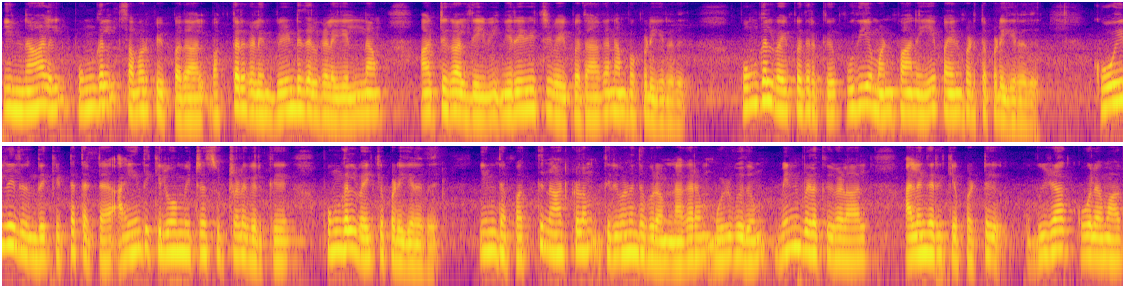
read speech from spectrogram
இந்நாளில் பொங்கல் சமர்ப்பிப்பதால் பக்தர்களின் வேண்டுதல்களை எல்லாம் ஆற்றுகால் தேவி நிறைவேற்றி வைப்பதாக நம்பப்படுகிறது. பொங்கல் வைப்பதற்கு புதிய மண்பானையே பயன்படுத்தப்படுகிறது. கோயிலிலிருந்து கிட்டத்தட்ட ஐந்து கிலோமீட்டர் சுற்றளவிற்கு பொங்கல் வைக்கப்படுகிறது. இந்த பத்து நாட்களும் திருவனந்தபுரம் நகரம் முழுவதும் மின் விளக்குகளால் அலங்கரிக்கப்பட்டு விழா கோலமாக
